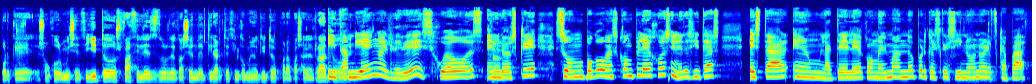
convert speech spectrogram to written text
porque son juegos muy sencillitos, fáciles de ocasión de tirarte cinco minutitos para pasar el rato. Y también al revés, juegos en los que son un poco más complejos y necesitas estar en la tele con el mando porque es que si no, no eres capaz.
